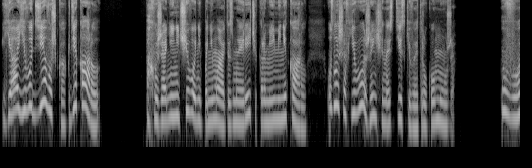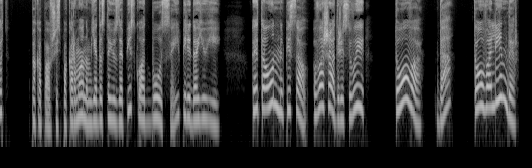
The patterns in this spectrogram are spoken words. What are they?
«Я его девушка. Где Карл?» Похоже, они ничего не понимают из моей речи, кроме имени Карл. Услышав его, женщина стискивает руку мужа. «Вот», Покопавшись по карманам, я достаю записку от босса и передаю ей. «Это он написал. Ваш адрес вы... Това, да? Това Линдер?»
